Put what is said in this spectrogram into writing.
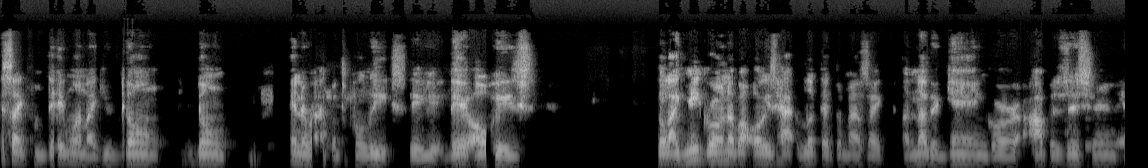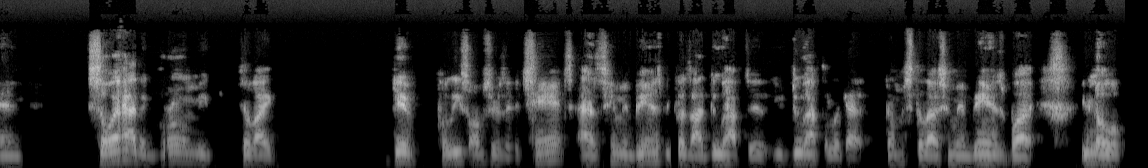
it's like from day one like you don't you don't interact with the police. They they're always so like me growing up i always had looked at them as like another gang or opposition and so it had to grow me to like give police officers a chance as human beings because I do have to you do have to look at them still as human beings. But you know,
